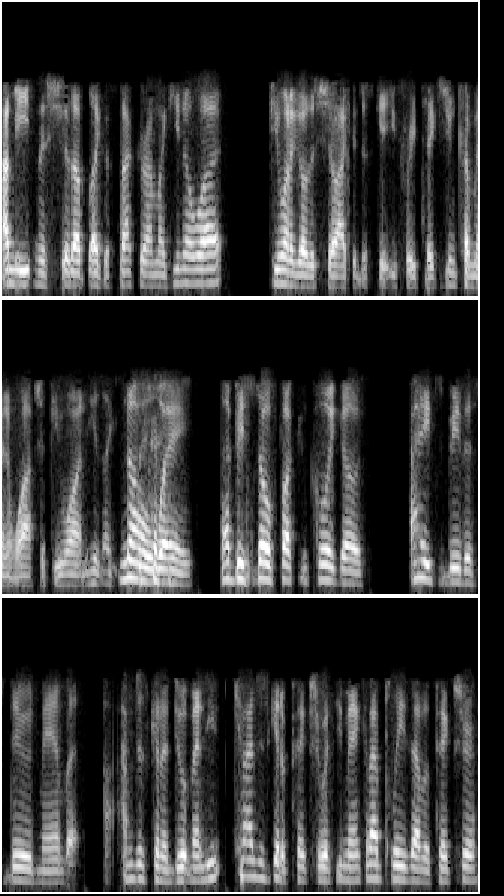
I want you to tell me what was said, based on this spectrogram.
I'm eating this shit up like a sucker. I'm like, "You know what? If you want to go to the show, I could just get you free tickets. You can come in and watch if you want." And he's like, "No way. That'd be so fucking cool." He goes, "I hate to be this dude, man, but I'm just gonna do it, man. Do you, can I just get a picture with you, man? Can I please have a picture?"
